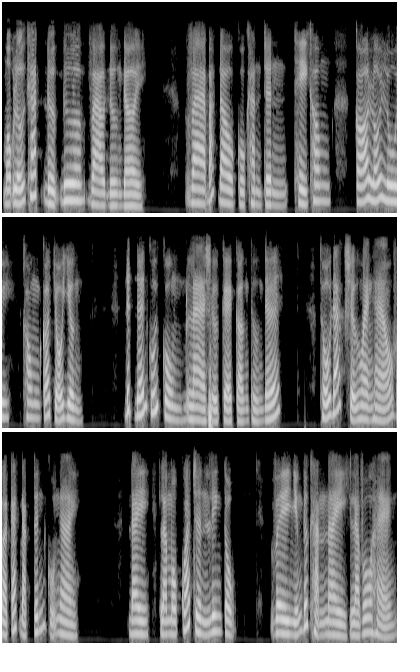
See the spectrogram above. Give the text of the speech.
Một lữ khách được đưa vào đường đời và bắt đầu cuộc hành trình thì không có lối lui, không có chỗ dừng. Đích đến cuối cùng là sự kệ cận thượng đế, thủ đắc sự hoàn hảo và các đặc tính của ngài. Đây là một quá trình liên tục vì những đức hạnh này là vô hạn.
